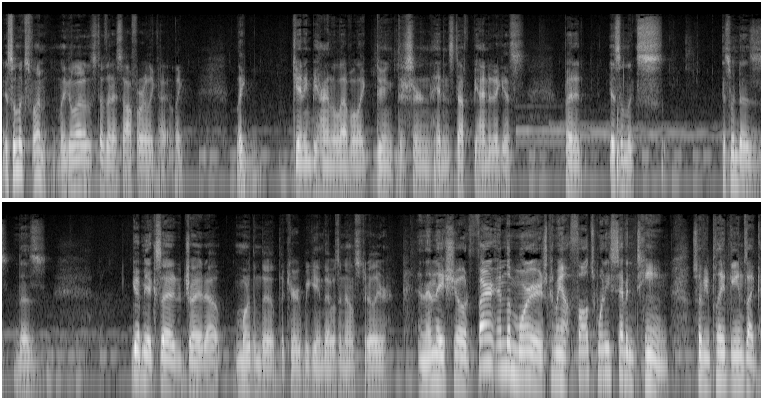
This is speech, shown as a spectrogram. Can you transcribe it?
this one looks fun. Like a lot of the stuff that I saw for like uh, like like getting behind the level, like doing there's certain hidden stuff behind it, I guess. But it this one looks this one does does get me excited to try it out more than the the Kirby game that was announced earlier. And then they showed Fire Emblem Warriors coming out fall 2017. So if you played games like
